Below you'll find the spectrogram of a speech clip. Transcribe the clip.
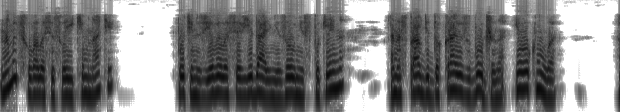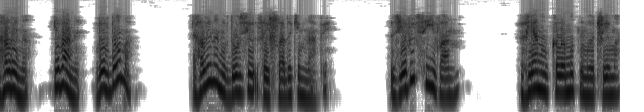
на мить сховалась у своїй кімнаті, потім з'явилася в їдальні зовні спокійна, а насправді до краю збуджена, і гукнула Галина, Іване, ви вдома? Галина невдовзі зайшла до кімнати. З'явився Іван, глянув каламутними очима.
